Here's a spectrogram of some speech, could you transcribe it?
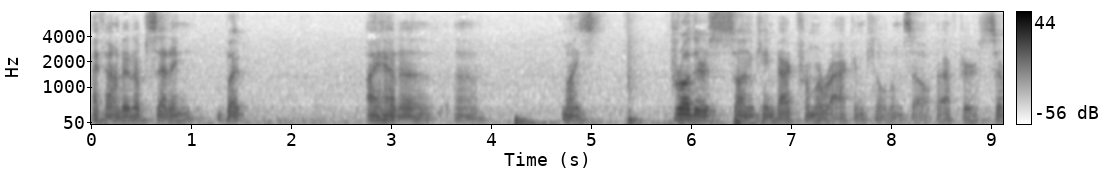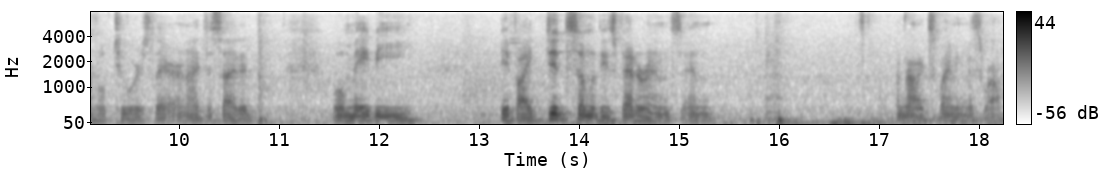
I found it upsetting, but I had a, my brother's son came back from Iraq and killed himself after several tours there, and I decided, well, maybe if I did some of these veterans, and I'm not explaining this well.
